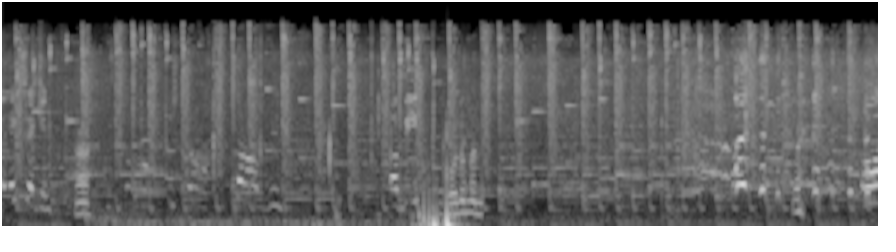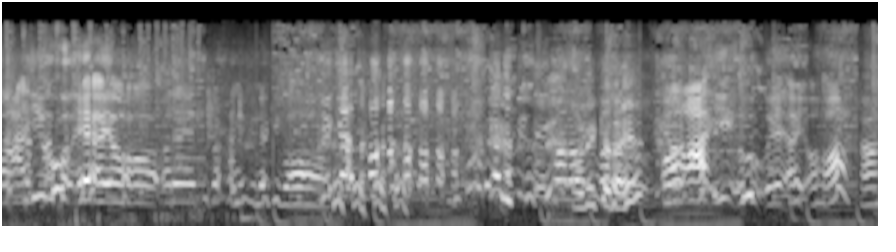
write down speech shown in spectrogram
एक सेकंड हाँ बोलो मन अभी क्या था ये ओ आई उ ए आई ओ हाँ।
